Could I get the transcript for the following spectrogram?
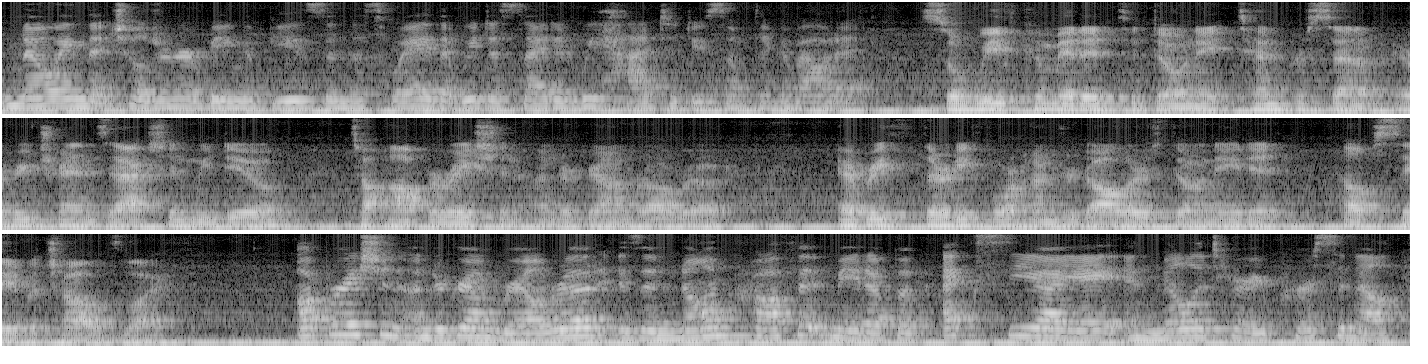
knowing that children are being abused in this way that we decided we had to do something about it. So we've committed to donate 10% of every transaction we do to Operation Underground Railroad. Every $3,400 donated helps save a child's life. Operation Underground Railroad is a nonprofit made up of ex CIA and military personnel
